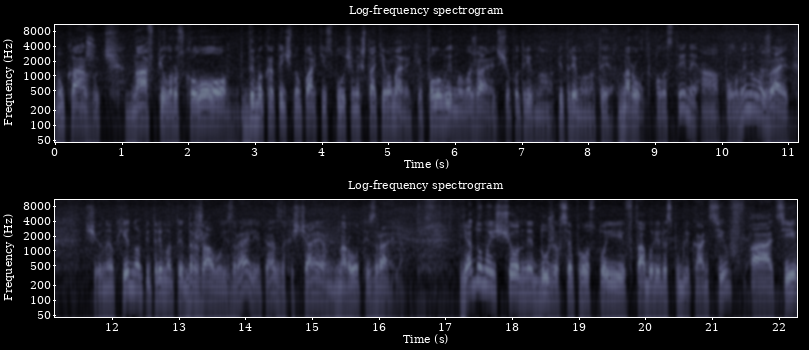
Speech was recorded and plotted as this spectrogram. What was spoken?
ну кажуть, навпіл розкололо демократичну партію Сполучених Штатів Америки. Половину вважають, що потрібно підтримувати народ Палестини, а половину вважають, що необхідно підтримати державу Ізраїль, яка захищає народ Ізраїля. Я думаю, що не дуже все просто і в таборі республіканців, а ці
